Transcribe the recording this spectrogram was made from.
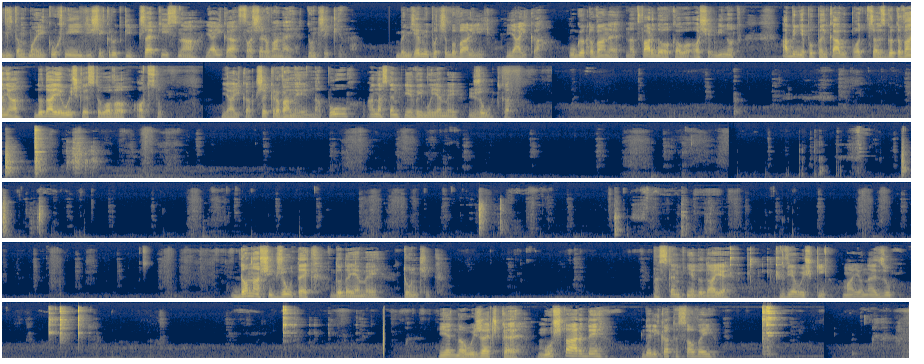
Witam w mojej kuchni. Dzisiaj krótki przepis na jajka faszerowane tuńczykiem. Będziemy potrzebowali jajka ugotowane na twardo około 8 minut. Aby nie popękały podczas gotowania, dodaję łyżkę stołową octu. Jajka przekrawamy na pół, a następnie wyjmujemy żółtka. Do naszych żółtek dodajemy tuńczyk. Następnie dodaję dwie łyżki majonezu. Jedną łyżeczkę musztardy delikatesowej.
